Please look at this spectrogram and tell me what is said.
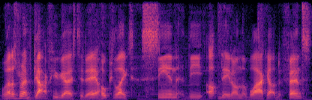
Well, that is what I've got for you guys today. I hope you liked seeing the update on the Blackout Defense.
